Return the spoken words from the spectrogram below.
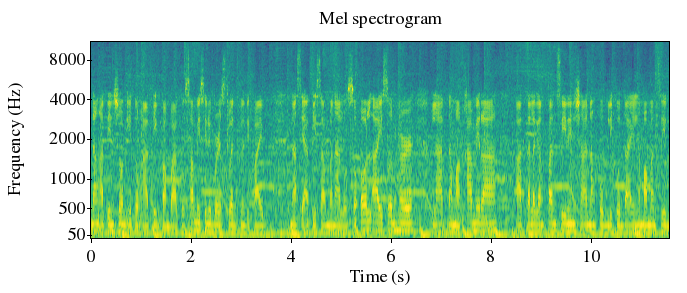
ng atensyon itong ating pambato sa Miss Universe 2025 na si Atisa Manalo. So all eyes on her, lahat ng mga camera at talagang pansinin siya ng publiko dahil namamansin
